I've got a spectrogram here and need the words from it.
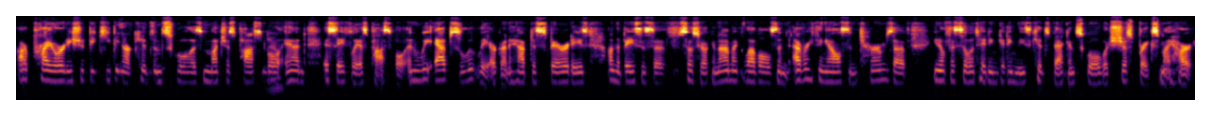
our priority should be keeping our kids in school as much as possible yeah. and as safely as possible. And we absolutely are going to have disparities on the basis of socioeconomic levels and everything else in terms of, you know, facilitating getting these kids back in school, which just breaks my heart.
